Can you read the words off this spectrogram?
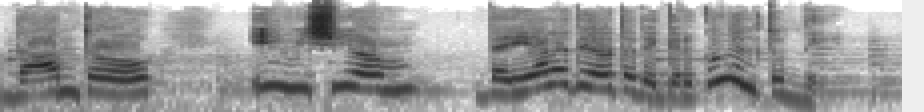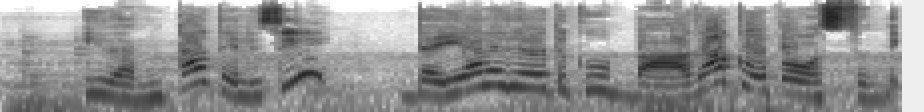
దాంతో ఈ విషయం దయ్యాల దేవత దగ్గరకు వెళ్తుంది. ఇదంతా తెలిసి దయ్యాల దేవతకు బాగా కోపం వస్తుంది.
